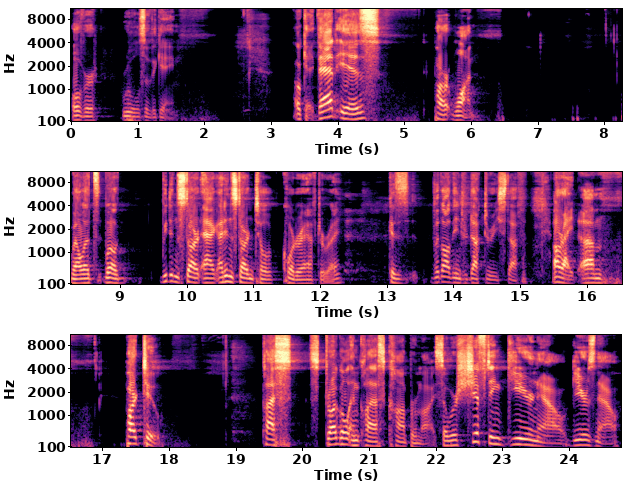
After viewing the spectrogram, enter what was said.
over rules of the game. Okay, that is part one. Well, it's, well, we didn't start, I didn't start until quarter after, right? Because with all the introductory stuff. All right, um, part two, class struggle and class compromise. So we're shifting gear now, gears now,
